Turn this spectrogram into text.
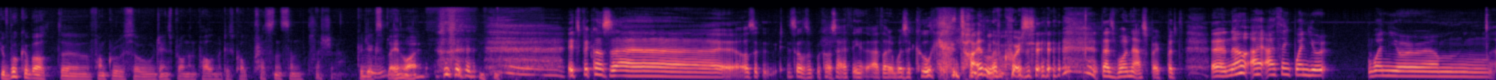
Your book about uh, funk of James Brown and Parliament is called Presence and Pleasure. Could you mm explain why? it's because uh, also it's also because I think I thought it was a cool title. Of course, that's one aspect. But uh, no, I, I think when you're when you're um,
